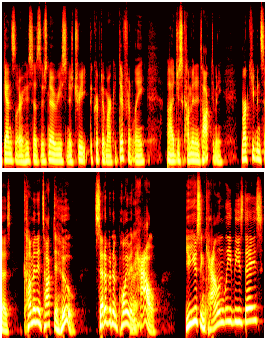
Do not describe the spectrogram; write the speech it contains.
Gensler, who says there's no reason to treat the crypto market differently. Uh, just come in and talk to me. Mark Cuban says, "Come in and talk to who? Set up an appointment. How? You using Calendly these days?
